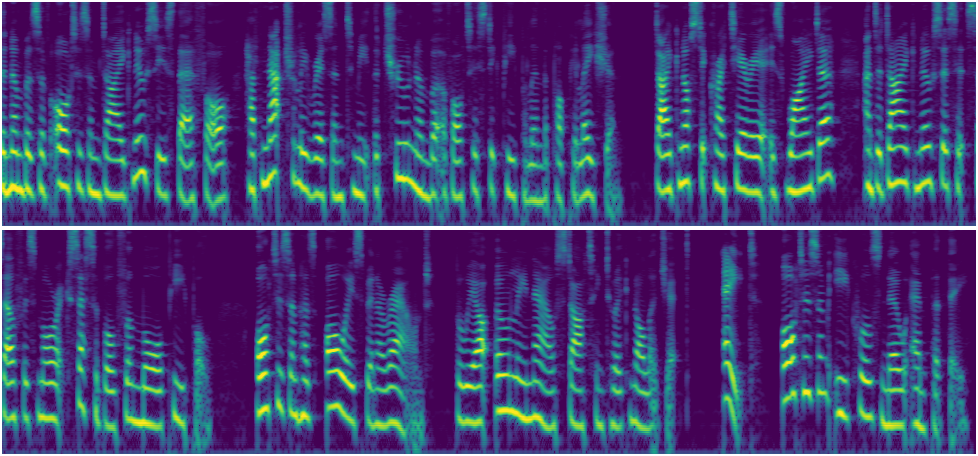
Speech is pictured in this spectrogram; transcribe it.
The numbers of autism diagnoses, therefore, have naturally risen to meet the true number of autistic people in the population. Diagnostic criteria is wider, and a diagnosis itself is more accessible for more people. Autism has always been around, but we are only now starting to acknowledge it. 8. Autism equals no empathy.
